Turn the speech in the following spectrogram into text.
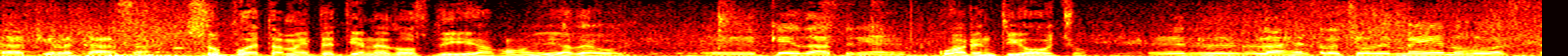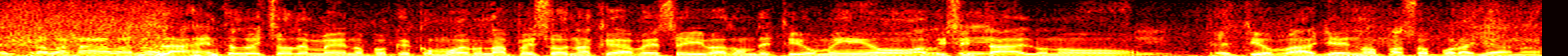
aquí en la casa? Supuestamente tiene dos días con el día de hoy. Eh, ¿Qué edad tenía él? 48. Él- La gente lo echó de menos, él, trabajaba, ¿no? La gente lo echó de menos porque como era una persona que a veces iba donde el tío mío a visitarlo, no, el tío ayer no pasó por allá, nada.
